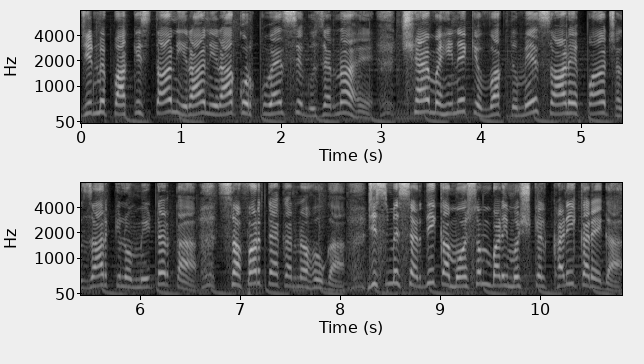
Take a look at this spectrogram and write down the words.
जिनमें पाकिस्तान, ईरान, इराक और कुवैत से गुजरना है, छह महीने के वक्त में साढ़े पाँच हज़ार किलोमीटर का सफ़र तय करना होगा, जिसमें सर्दी का मौसम बड़ी मुश्किल खड़ी करेगा।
